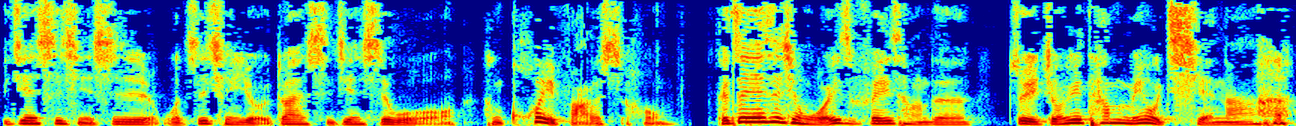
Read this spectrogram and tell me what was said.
一件事情，是我之前有一段时间是我很匮乏的时候。可这件事情我一直非常的追究，因为他没有钱啊，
